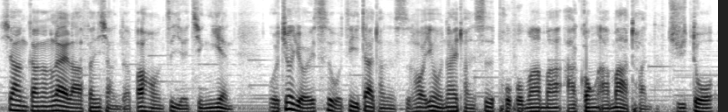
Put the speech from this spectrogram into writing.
像刚刚赖拉分享的，包含我自己的经验，我就有一次我自己带团的时候，因为我那一团是婆婆妈妈、阿公阿嬷团居多，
